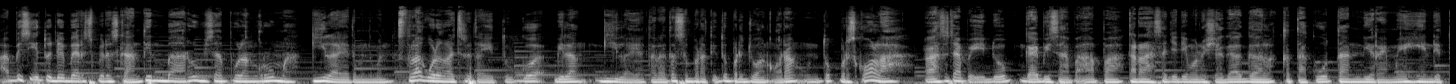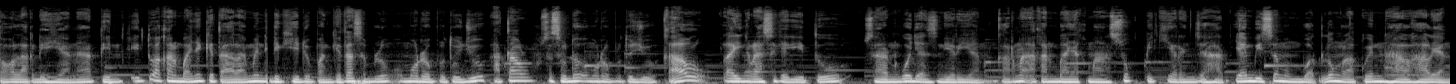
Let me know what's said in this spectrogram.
Abis itu dia beres-beres kantin, baru bisa pulang ke rumah. Gila ya teman-teman. Setelah gue dengar cerita itu, gue bilang gila ya. Ternyata seberat itu perjuangan orang untuk bersekolah. Rasa capek hidup, gak bisa apa-apa. Karena rasa jadi manusia gagal, ketakutan, diremehin, ditolak, dihianatin. Itu akan banyak kita alamin di kehidupan kita sebelum umur 27 atau sesudah umur 27. Kalau lagi ngerasa kayak gitu, saran gue jangan sendirian karena akan banyak masuk pikiran jahat yang bisa membuat lo ngelakuin hal-hal yang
